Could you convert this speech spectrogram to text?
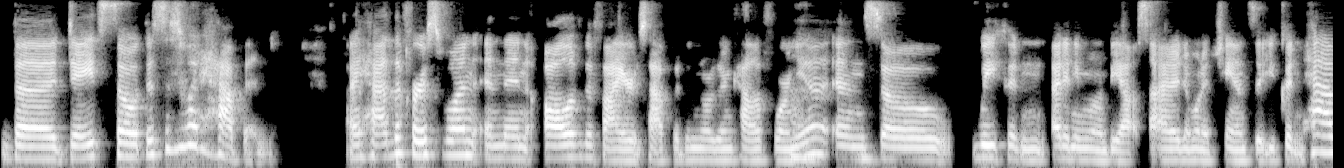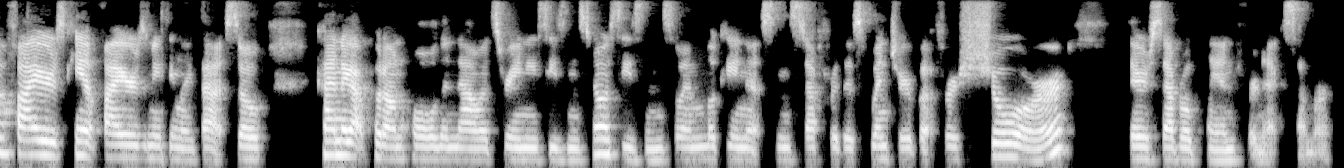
the dates. So this is what happened. I had the first one, and then all of the fires happened in Northern California, and so we couldn't. I didn't even want to be outside. I didn't want a chance that you couldn't have fires, campfires, anything like that. So kind of got put on hold, and now it's rainy season, snow season. So I'm looking at some stuff for this winter, but for sure. There's several planned for next summer,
